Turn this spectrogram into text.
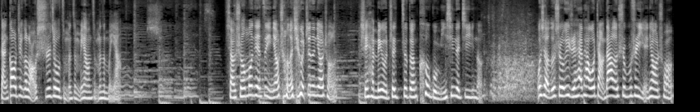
敢告这个老师，就怎么怎么样，怎么怎么样。小时候梦见自己尿床了，结果真的尿床了，谁还没有这这段刻骨铭心的记忆呢？我小的时候一直害怕，我长大了是不是也尿床？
